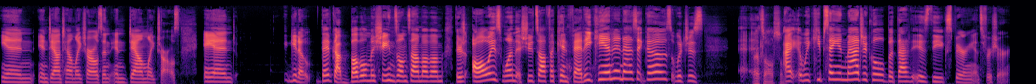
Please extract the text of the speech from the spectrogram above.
in in downtown Lake Charles and in down Lake Charles. And you know, they've got bubble machines on some of them. There's always one that shoots off a confetti cannon as it goes, which is That's awesome. I we keep saying magical, but that is the experience for sure.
